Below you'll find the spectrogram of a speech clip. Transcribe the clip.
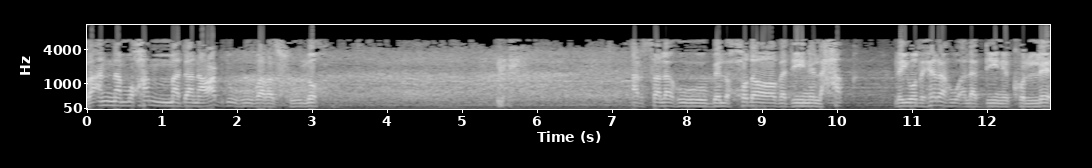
و ان محمدا عبده و رسوله. ارسله بالخدا و دین الحق لیظهره علی الدین کله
